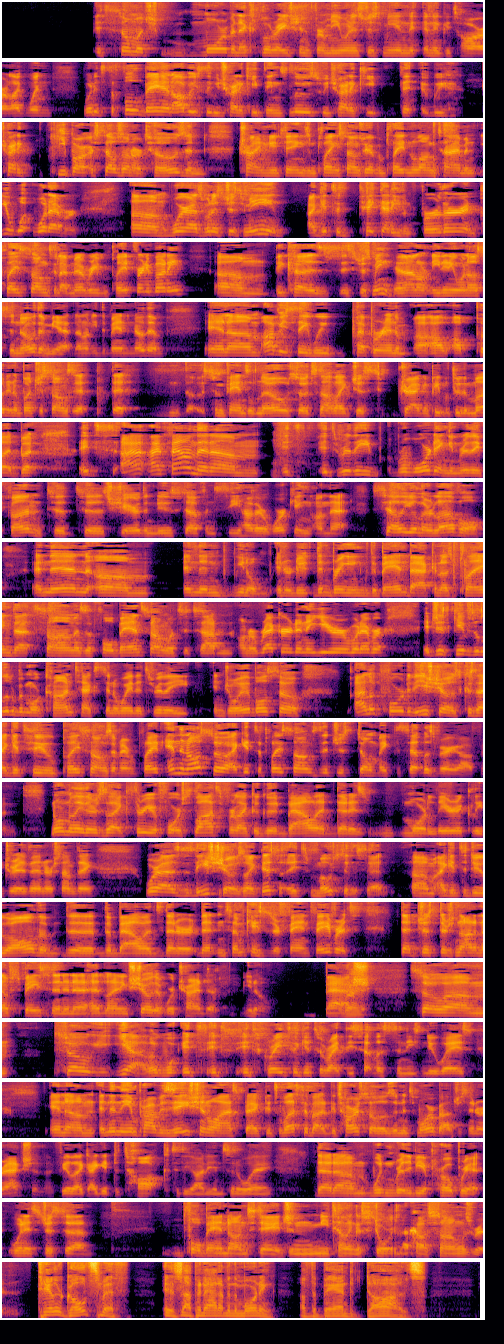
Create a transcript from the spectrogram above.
it's so much more of an exploration for me when it's just me and, and, a guitar. Like when when it's the full band, obviously we try to keep things loose. We try to keep th- we try to keep ourselves on our toes and trying new things and playing songs we haven't played in a long time and you know, wh- whatever. Um, whereas when it's just me, I get to take that even further and play songs that I've never even played for anybody um, because it's just me and I don't need anyone else to know them yet. I don't need the band to know them. And um, obviously, we pepper in. A, I'll, I'll put in a bunch of songs that that some fans will know, so it's not like just dragging people through the mud. But it's I, I found that um it's it's really rewarding and really fun to to share the new stuff and see how they're working on that cellular level. And then um and then you know introduce then bringing the band back and us playing that song as a full band song once it's out on a record in a year or whatever. It just gives a little bit more context in a way that's really enjoyable. So i look forward to these shows because i get to play songs i've never played. And then also i get to play songs that just don't make the set list very often. Normally there's like three or four slots for like a good ballad that is more lyrically driven or something. Whereas these shows like this it's most of the set um, I get to do all the, the the ballads that are that in some cases are fan favorites that just there's not enough space in in a headlining show that we're trying to you know bash. So, um, so yeah, it's it's it's great to get to write these set lists in these new ways. And um and then the improvisational aspect, it's less about guitar solos and it's more about just interaction. I feel like I get to talk to the audience in a way that um wouldn't really be appropriate when it's just a full band on stage and me telling a story about how a song was written. Taylor Goldsmith is up and at 'em in the morning of the band Dawes,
